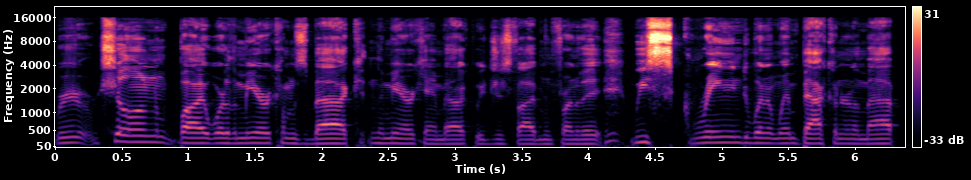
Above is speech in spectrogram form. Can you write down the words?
we're chilling by where the mirror comes back, and the mirror came back. We just vibed in front of it. We screamed when it went back under the map,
